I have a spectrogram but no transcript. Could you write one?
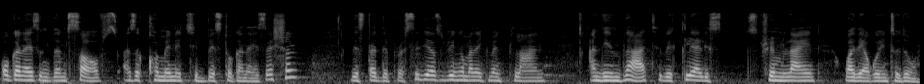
organizing themselves as a community-based organization. They start the procedures, doing a management plan, and in that, they clearly streamline what they are going to do.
